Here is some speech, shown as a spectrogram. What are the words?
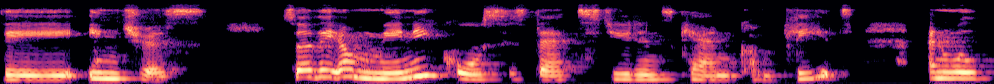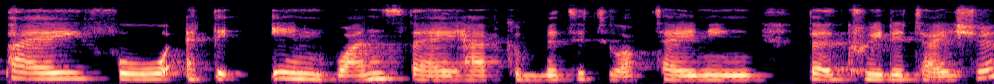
their interests so there are many courses that students can complete and will pay for at the end once they have committed to obtaining the accreditation.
